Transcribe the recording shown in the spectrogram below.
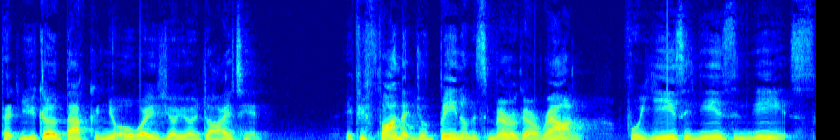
that you go back and you're always yo-yo dieting. If you find that you've been on this merry-go-round for years and years and years,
